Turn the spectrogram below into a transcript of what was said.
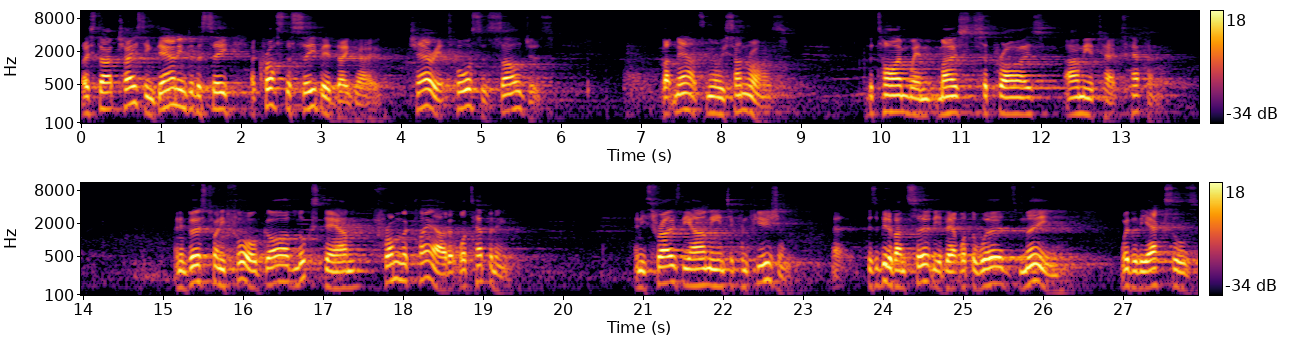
They start chasing down into the sea. Across the seabed they go chariots, horses, soldiers. But now it's nearly sunrise, the time when most surprise army attacks happen. And in verse 24, God looks down from the cloud at what's happening and he throws the army into confusion. Uh, there's a bit of uncertainty about what the words mean, whether the axles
